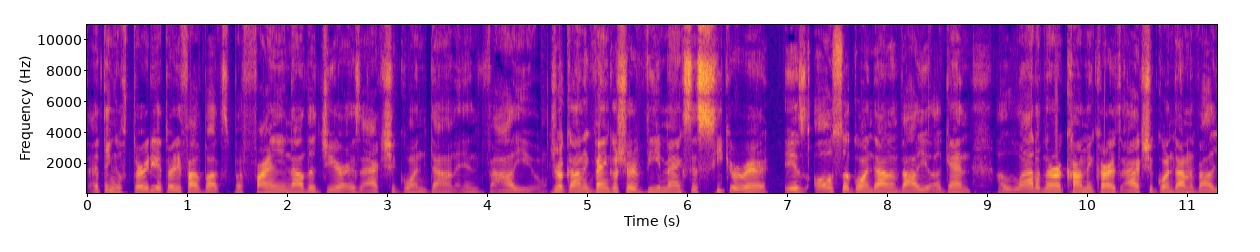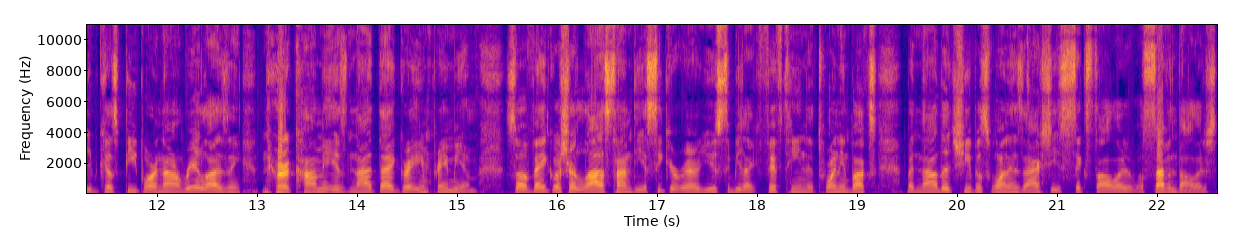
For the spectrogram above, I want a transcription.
i think it was 30 or 35 bucks but finally now the gr is actually going down in value. Dragonic vanquisher vmax the secret rare is also going down in value. Again a lot of Narukami cards are actually going down in value because people are now realizing Narukami is not that great in premium. So vanquisher last time the secret rare used to be like 15 to 20 bucks but now the cheapest one is actually six dollars well seven dollars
